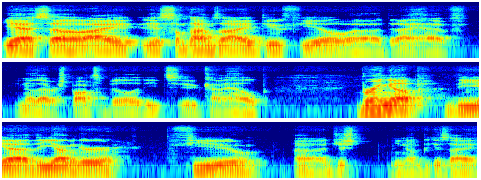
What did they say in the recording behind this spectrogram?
Yeah, so I yeah, sometimes I do feel uh, that I have you know that responsibility to kind of help bring up the uh, the younger few, uh, just you know because I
